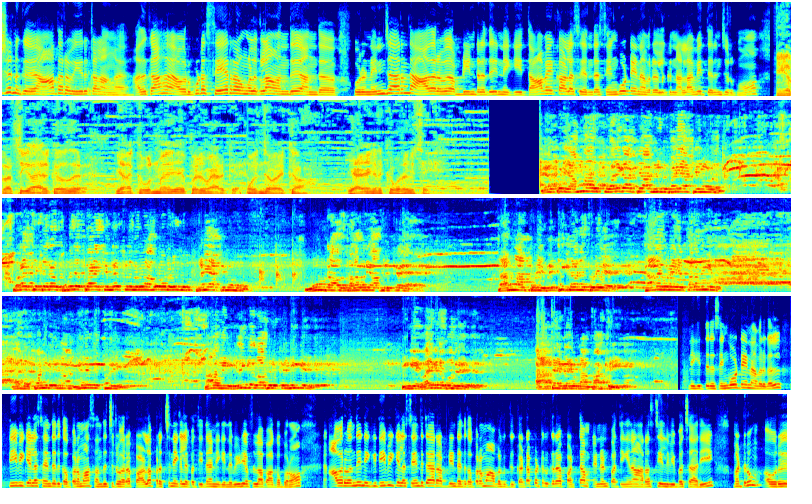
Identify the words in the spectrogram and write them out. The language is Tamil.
புருஷனுக்கு ஆதரவு இருக்கலாங்க. அதுக்காக அவர் கூட சேர்றவங்களுக்கெல்லாம் வந்து அந்த ஒரு நெஞ்சார்ந்த ஆதரவு அப்படின்றது இன்னைக்கு தாவேக்கால சேர்ந்த செங்கோட்டையன் அவர்களுக்கு நல்லாவே தெரிஞ்சிருக்கும். நீங்க ரசிகனா இருக்கிறது எனக்கு உண்மையிலேயே பெருமையா இருக்கு முடிஞ்ச வரைக்கும் ஏழைகளுக்கு உதவி செய் எப்படி அம்மாவுக்கு வழிகாட்டியாக இருந்து பணியாற்றினோம் புரட்சி தலைவர் புனித பயணத்தை மேற்கொள்கிறோம் அவரோடு இருந்து பணியாற்றினோம் மூன்றாவது தலைவராக இருக்கிற தமிழ்நாட்டுடைய வெற்றி கழகத்துடைய தலைவருடைய தலைமையில் அந்த பணிகளை நான் நிறைவேற்றுவேன். ஆகவே இளைஞர்களாக இருக்கிற நீங்கள் இங்கே வருகிற போது அத்தனை பேரையும் நான் பார்க்கிறேன். இன்னைக்கு திரு செங்கோட்டையன் அவர்கள் டிவிகேல சேர்ந்ததுக்கு அப்புறமா சந்திச்சுட்டு வர பல பிரச்சனைகளை பத்தி தான் இன்னைக்கு இந்த வீடியோ ஃபுல்லா பார்க்க போறோம். அவர் வந்து இன்னைக்கு டிவிகேல சேர்ந்துட்டார் அப்படின்றதுக்கு அப்புறமா அவருக்கு கட்டப்பட்டிருக்கிற பட்டம் என்னன்னு பார்த்தீங்கன்னா அரசியல் விபச்சாரி மற்றும் ஒரு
